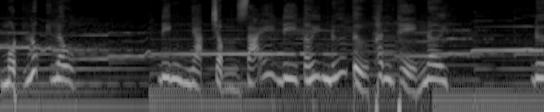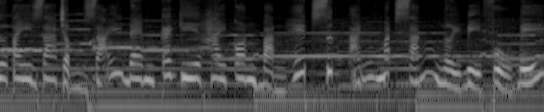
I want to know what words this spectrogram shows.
Một lúc lâu, Đinh nhạc chậm rãi đi tới nữ tử thân thể nơi. Đưa tay ra chậm rãi đem cái kia hai con bản hết sức ánh mắt sáng người bị phủ bế.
